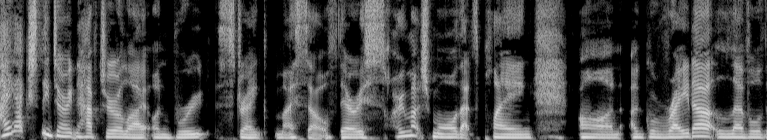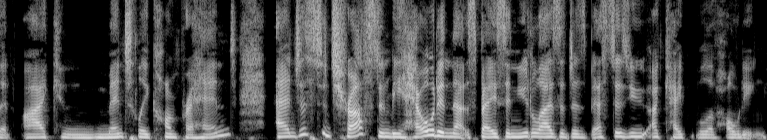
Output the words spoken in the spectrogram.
I actually don't have to rely on brute strength myself. There is so much more that's playing on a greater level that I can mentally comprehend and just to trust and be held in that space and utilize it as best as you are capable of holding.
